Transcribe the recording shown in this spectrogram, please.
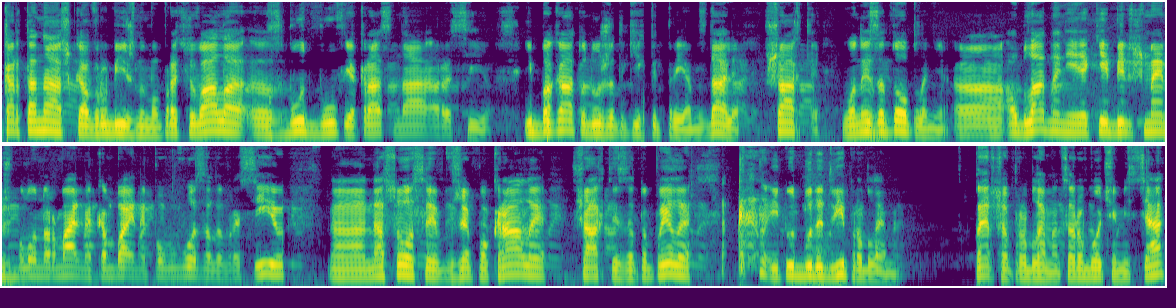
Картанашка в Рубіжному працювала, е, збут був якраз на Росію. І багато дуже таких підприємств. Далі шахти вони затоплені. Е, обладнання, яке більш-менш було нормально, комбайни повивозили в Росію. Насоси вже покрали, шахти затопили. І тут буде дві проблеми. Перша проблема це робочі місця.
